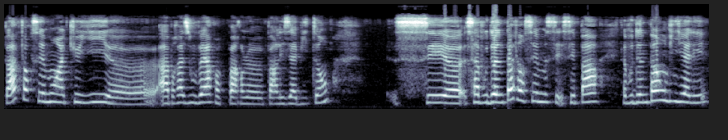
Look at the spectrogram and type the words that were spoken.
pas forcément accueilli euh, à bras ouverts par, le, par les habitants, c'est, euh, ça vous donne pas forcément, c'est, pas, ça vous donne pas envie d'y aller.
